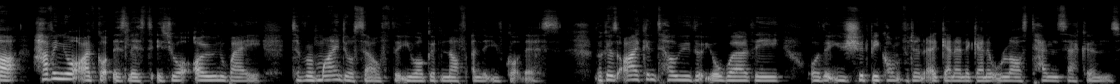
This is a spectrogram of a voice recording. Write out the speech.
But having your I've got this list is your own way to remind yourself that you are good enough and that you've got this. Because I can tell you that you're worthy or that you should be confident again and again. It will last 10 seconds.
